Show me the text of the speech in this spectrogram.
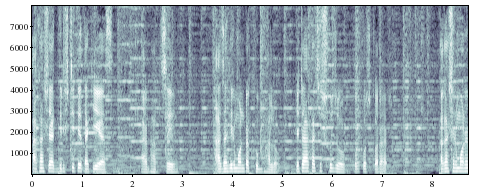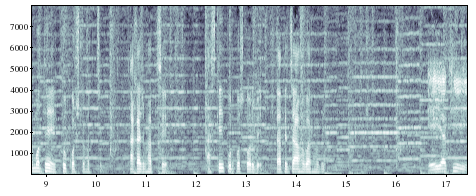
আকাশ এক দৃষ্টিতে তাকিয়ে আছে আর ভাবছে, আজ আখির মনটা খুব ভালো। এটা আকাশের সুযোগ প্রপোজ করার। আকাশের মনের মধ্যে খুব কষ্ট হচ্ছে। আকাশ ভাবছে আজকেই প্রপোজ করবে তাতে যা হবার হবে। এই আখি।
